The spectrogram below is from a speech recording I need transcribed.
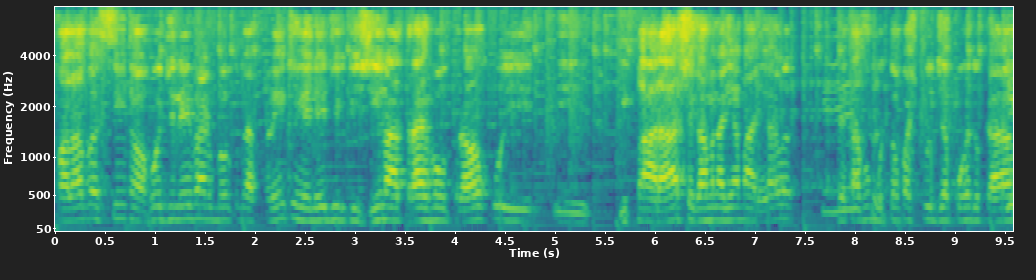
Falava assim, ó, Rodinei vai no banco da frente, Renê dirigindo, atrás vão Trauco e, e, e parar, chegava na linha amarela, Que apertava o isso? botão pra explodir a porra do carro.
